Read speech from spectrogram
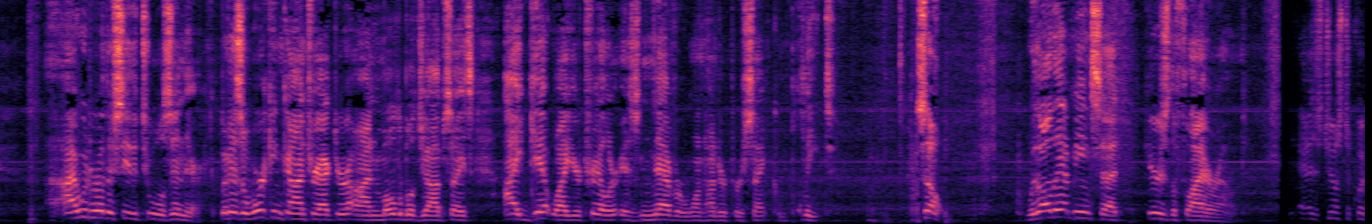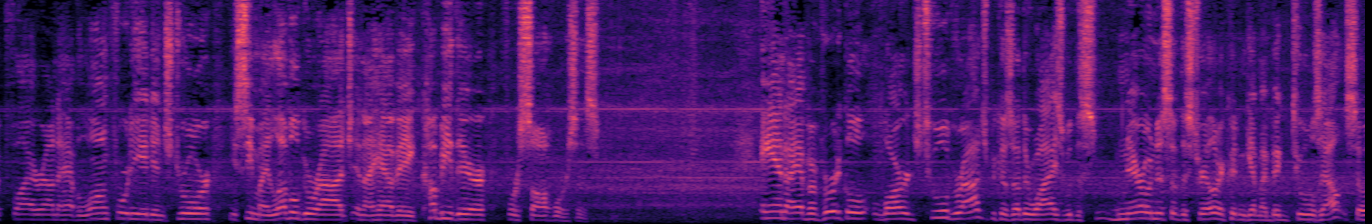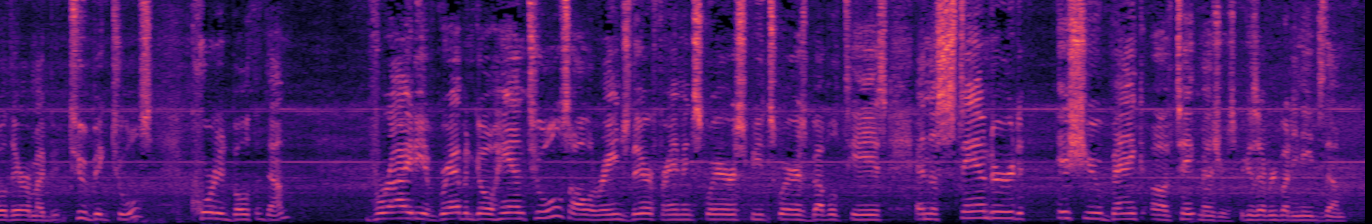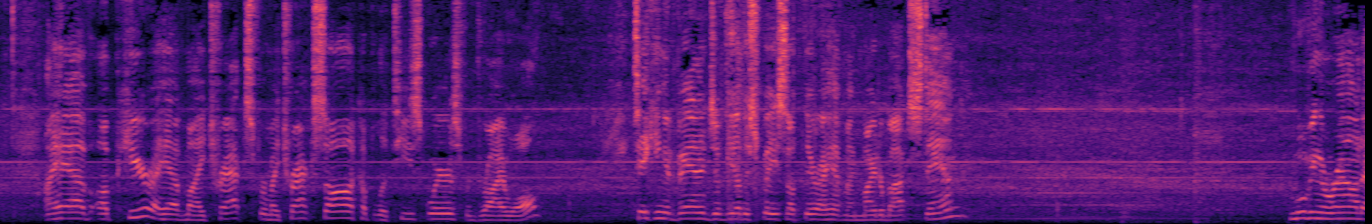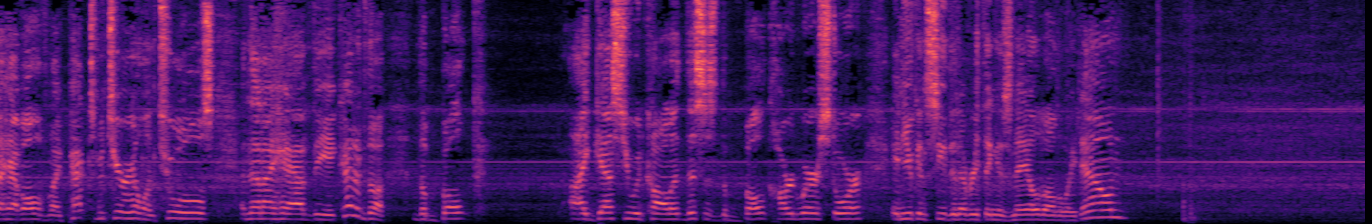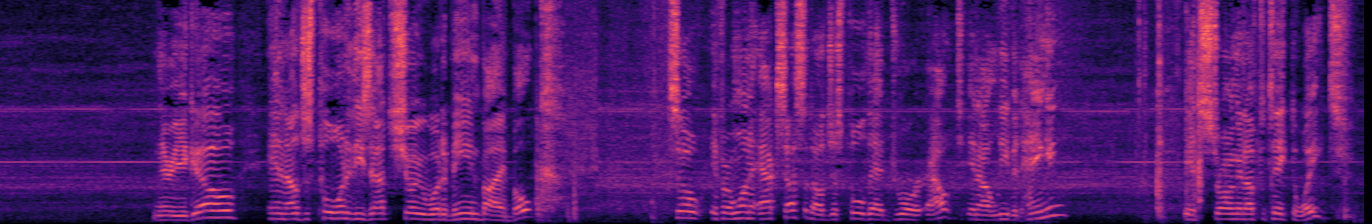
I would rather see the tools in there. But as a working contractor on multiple job sites, I get why your trailer is never 100% complete. So, with all that being said, here's the fly around. As just a quick fly around, I have a long 48 inch drawer. You see my level garage, and I have a cubby there for sawhorses. And I have a vertical large tool garage because otherwise, with the narrowness of this trailer, I couldn't get my big tools out. So there are my two big tools, corded both of them. Variety of grab and go hand tools, all arranged there framing squares, speed squares, bevel tees, and the standard issue bank of tape measures because everybody needs them. I have up here, I have my tracks for my track saw, a couple of T-squares for drywall. Taking advantage of the other space up there, I have my miter box stand. Moving around, I have all of my PEX material and tools, and then I have the kind of the, the bulk, I guess you would call it. This is the bulk hardware store, and you can see that everything is nailed all the way down. There you go. And I'll just pull one of these out to show you what I mean by bulk. So if I want to access it, I'll just pull that drawer out and I'll leave it hanging. It's strong enough to take the weight.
